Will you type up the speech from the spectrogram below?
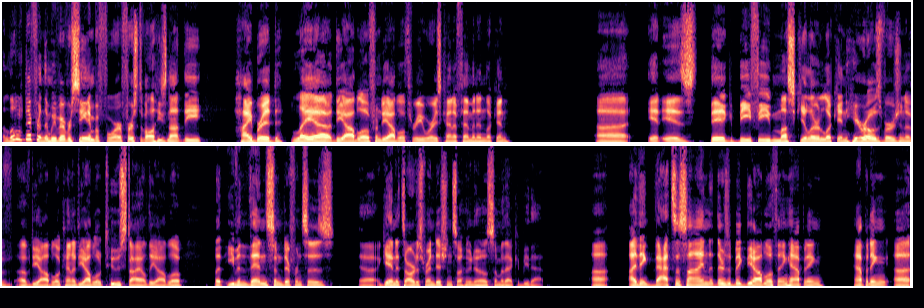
a little different than we've ever seen him before. First of all, he's not the hybrid Leah Diablo from Diablo 3 where he's kind of feminine looking. Uh it is big, beefy, muscular looking heroes version of of Diablo, kind of Diablo 2 style Diablo, but even then some differences. Uh, again, it's artist rendition, so who knows? Some of that could be that. Uh, I think that's a sign that there's a big Diablo thing happening. Happening. Uh,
